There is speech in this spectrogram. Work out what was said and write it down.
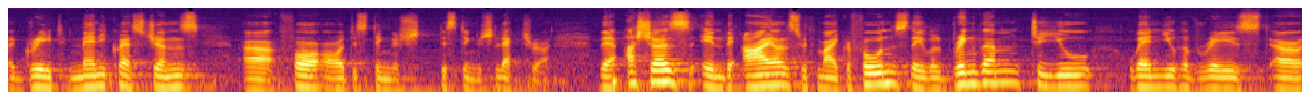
a great many questions uh, for our distinguished, distinguished lecturer. There are ushers in the aisles with microphones. They will bring them to you when you have raised, uh,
